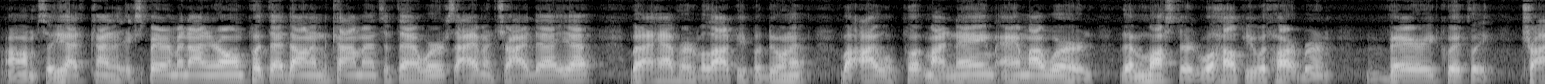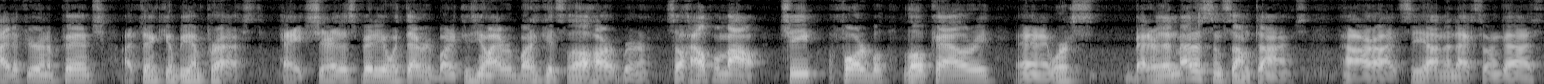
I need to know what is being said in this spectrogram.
Um, so you have to kind of experiment on your own. Put that down in the comments if that works. I haven't tried that yet, but I have heard of a lot of people doing it. But I will put my name and my word that mustard will help you with heartburn very quickly. Try it if you're in a pinch. I think you'll be impressed hey, share this video with everybody because, you know, everybody gets a little heartburn. So help them out. Cheap, affordable, low calorie, and it works better than medicine sometimes. All right, see you on the next one, guys.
